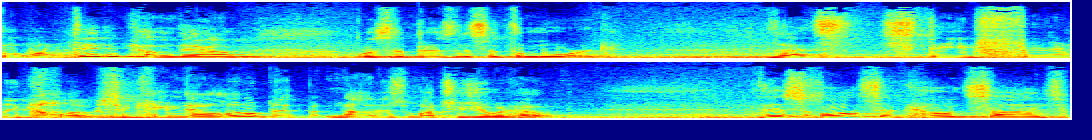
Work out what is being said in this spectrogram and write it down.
But what didn't come down was the business at the morgue. That's stayed fairly close. It came down a little bit, but not as much as you would hope. This also coincides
